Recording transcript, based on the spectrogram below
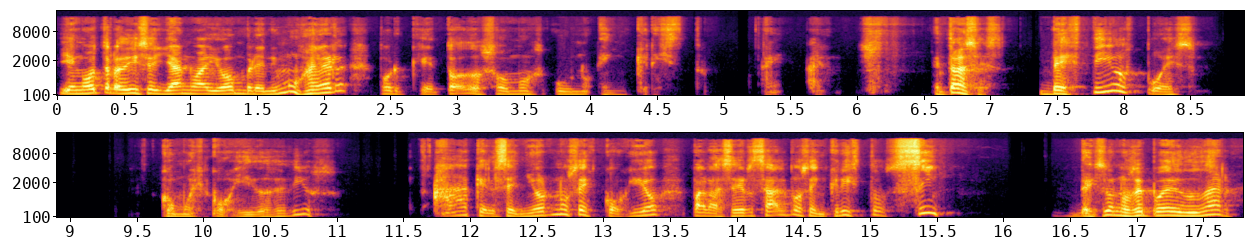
Y en otra dice, ya no hay hombre ni mujer, porque todos somos uno en Cristo. Entonces, vestidos pues como escogidos de Dios. Ah, que el Señor nos escogió para ser salvos en Cristo. Sí, de eso no se puede dudar.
